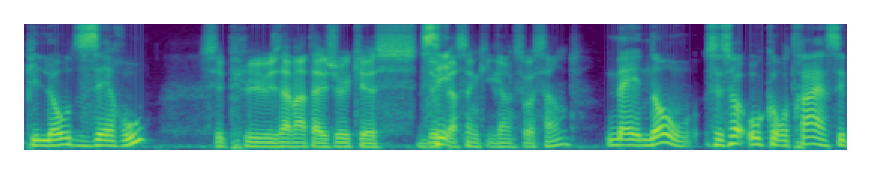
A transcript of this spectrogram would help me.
puis l'autre zéro? C'est plus avantageux que deux personnes qui gagnent 60. Mais non, c'est ça, au contraire, c'est,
